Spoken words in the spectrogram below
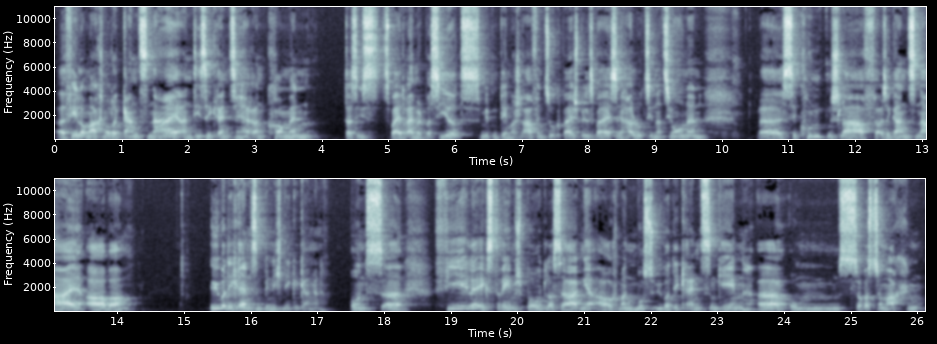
äh, Fehler machen oder ganz nahe an diese Grenze herankommen. Das ist zwei, dreimal passiert, mit dem Thema Schlafentzug beispielsweise, Halluzinationen, äh, Sekundenschlaf, also ganz nahe, aber über die Grenzen bin ich nie gegangen. Und äh, Viele Extremsportler sagen ja auch, man muss über die Grenzen gehen, äh, um sowas zu machen.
